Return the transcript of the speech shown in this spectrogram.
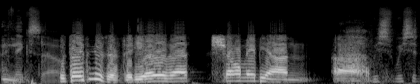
i think so Was there, I think there's a video of that show maybe on uh, we should we should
